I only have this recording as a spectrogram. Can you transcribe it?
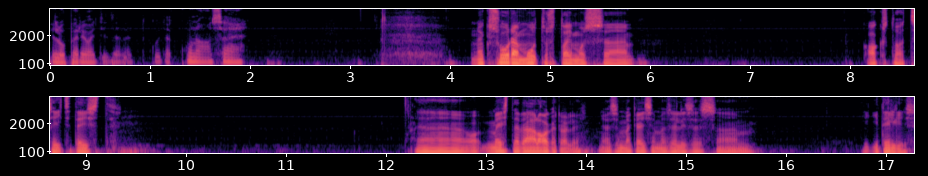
eluperioodidel, et kuida-, kuna see? No üks suurem muutus toimus kaks tuhat seitseteist Äh, meeste väelaager oli ja siis me käisime sellises äh, higitelgis.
